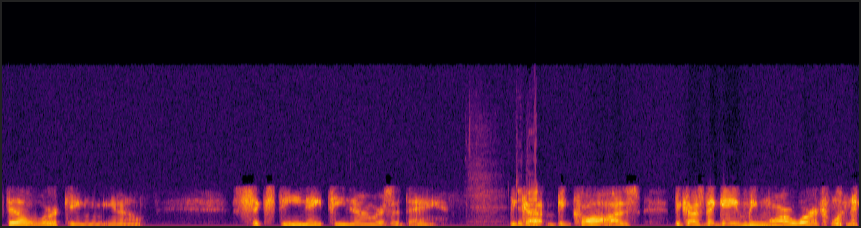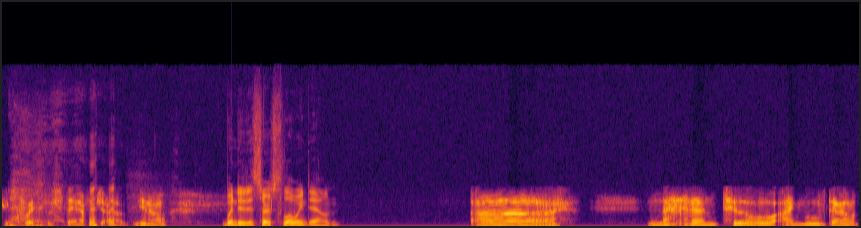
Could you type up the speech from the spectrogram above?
still working. You know, sixteen, eighteen hours a day because that- because because they gave me more work when I quit the staff job. You know. When did it start slowing down? Uh, not until I moved out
